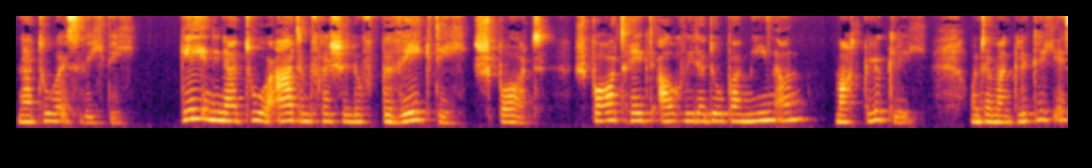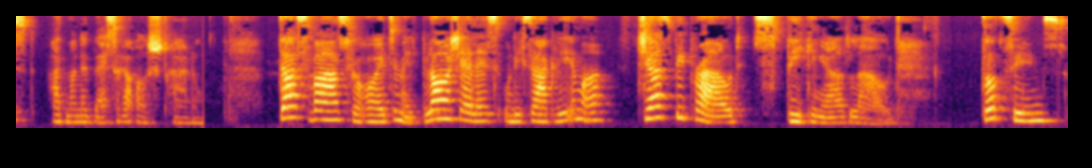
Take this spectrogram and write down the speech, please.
Natur ist wichtig. Geh in die Natur, atemfrische Luft, beweg dich, Sport. Sport regt auch wieder Dopamin an, macht glücklich. Und wenn man glücklich ist, hat man eine bessere Ausstrahlung. Das war's für heute mit Blanche Ellis und ich sage wie immer, just be proud, speaking out loud. Tot ziens!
